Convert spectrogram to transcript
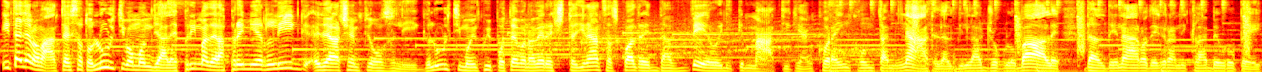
Italia 90 è stato l'ultimo mondiale prima della Premier League e della Champions League, l'ultimo in cui potevano avere cittadinanza squadre davvero enigmatiche, ancora incontaminate dal villaggio globale, dal denaro dei grandi club europei.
